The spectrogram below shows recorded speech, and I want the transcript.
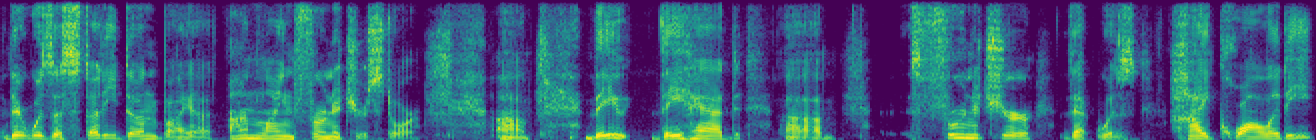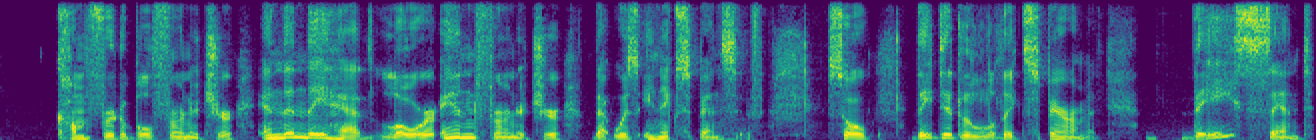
There was a study done by an online furniture store. Uh, they they had uh, furniture that was high quality. Comfortable furniture, and then they had lower end furniture that was inexpensive. So they did a little experiment. They sent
